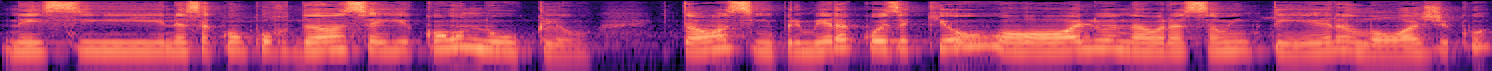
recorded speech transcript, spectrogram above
nesse, nessa concordância aí com o núcleo. Então, assim, a primeira coisa que eu olho na oração inteira, lógico,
